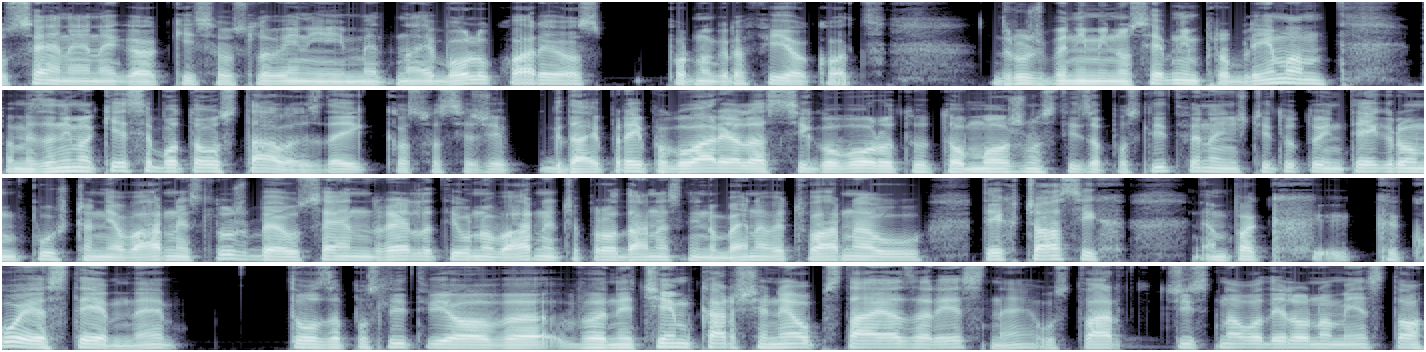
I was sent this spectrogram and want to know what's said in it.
vse enega, ki se v Sloveniji med najbolj ukvarjajo s pornografijo kot družbenim in osebnim problemom. Pa me zanima, kje se bo to ustavilo. Zdaj, ko smo se že kdaj prej pogovarjali, si govoril tudi o možnosti zaposlitve na inštitutu Integrum, puščanja varne službe, vse en relativno varne, čeprav danes ni nobena več varna v teh časih. Ampak kako je s tem? Ne? To zaposlitvijo v, v nečem, kar še ne obstaja za res, ustvariti čist novo delovno mesto.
